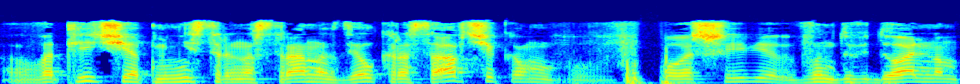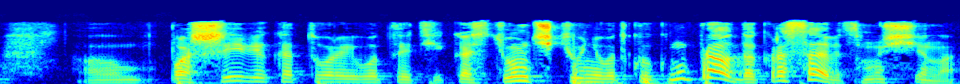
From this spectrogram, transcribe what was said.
в отличие от министра иностранных дел, красавчиком в пошиве, в индивидуальном э, пошиве, который вот эти костюмчики у него такой, ну правда, красавец мужчина.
